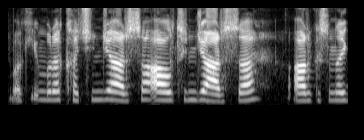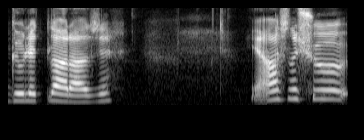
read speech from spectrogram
Bakayım bura kaçıncı arsa? Altıncı arsa. Arkasında göletli arazi. Ya aslında şu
